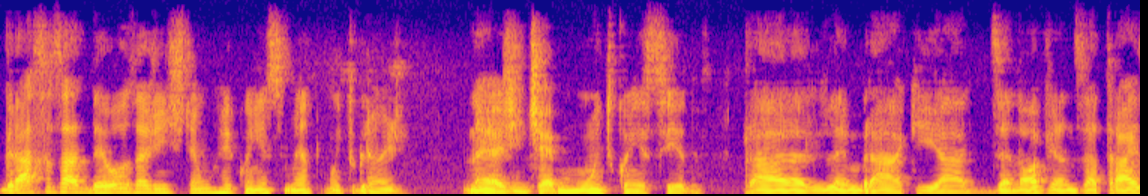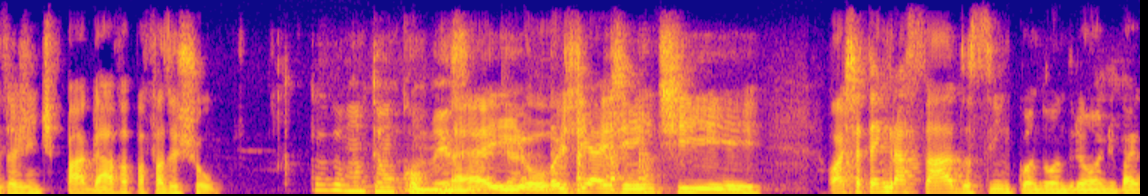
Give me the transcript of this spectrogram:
graças a Deus, a gente tem um reconhecimento muito grande. Né? A gente é muito conhecido. Pra lembrar que há 19 anos atrás a gente pagava pra fazer show. Todo mundo tem um começo, né? né, E hoje a gente. Eu acho até engraçado, assim, quando o Andreoni vai.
